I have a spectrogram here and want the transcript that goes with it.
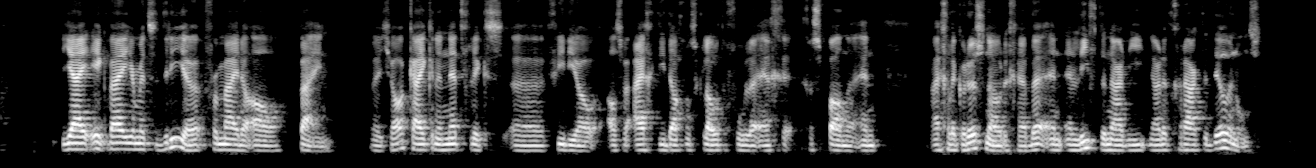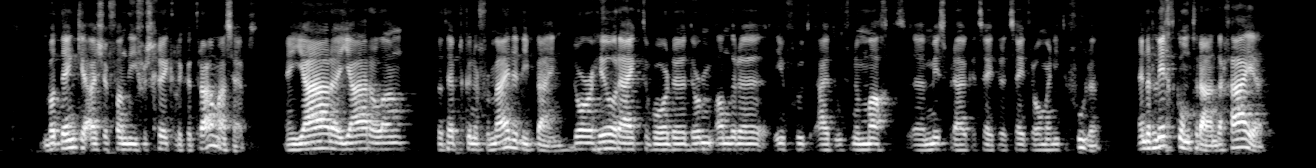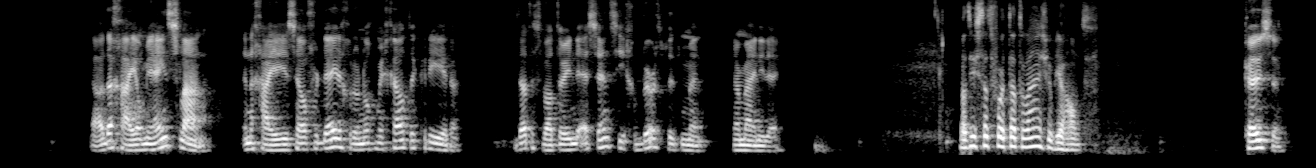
jij, ik, wij hier met z'n drieën vermijden al pijn. Weet je wel, kijken een Netflix-video uh, als we eigenlijk die dag ons kloten voelen en gespannen en eigenlijk rust nodig hebben en, en liefde naar, die, naar dat geraakte deel in ons. Wat denk je als je van die verschrikkelijke trauma's hebt? En jaren, jarenlang dat hebt kunnen vermijden, die pijn. Door heel rijk te worden, door andere invloed uit te oefenen, macht, uh, misbruik, et cetera, et cetera, om maar niet te voelen. En dat licht komt eraan, daar ga je. Nou, dan ga je om je heen slaan. En dan ga je jezelf verdedigen door nog meer geld te creëren. Dat is wat er in de essentie gebeurt op dit moment, naar mijn idee. Wat is dat voor tatoeage op je hand? Keuze.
